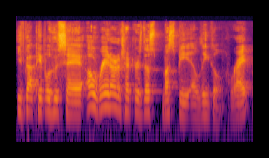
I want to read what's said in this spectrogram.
You've got people who say, oh, radar detectors, those must be illegal, right?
